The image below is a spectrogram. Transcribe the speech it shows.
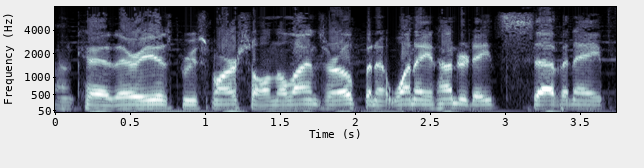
Okay, there he is, Bruce Marshall, and the lines are open at 1 800 878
